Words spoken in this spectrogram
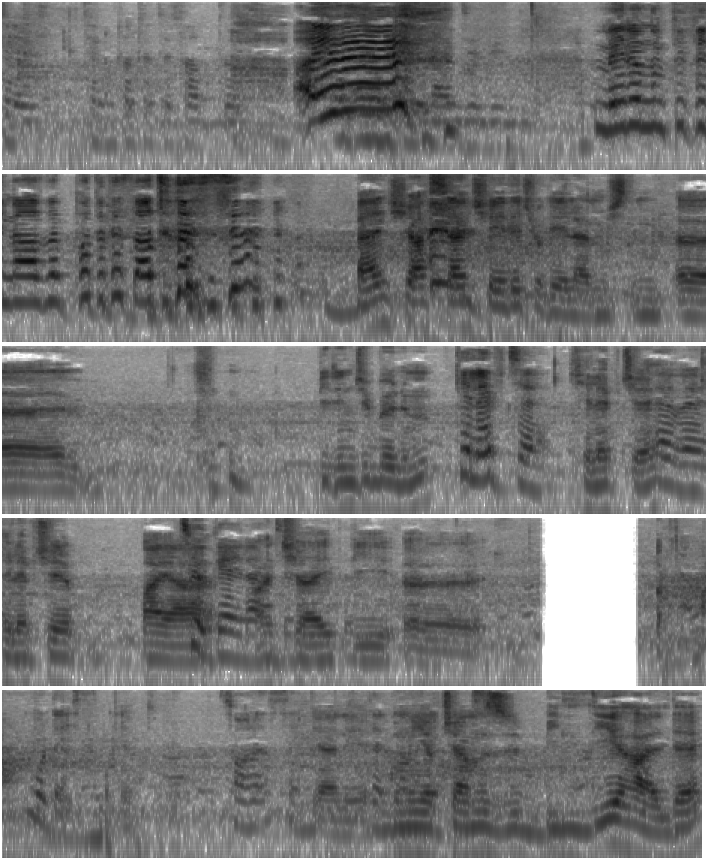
Şey, senin patates attığın. Ay evet. Eğlenceliydi. Melon'un pipinin ağzına patates atması. Ben şahsen şeyde çok eğlenmiştim. Ee, birinci bölüm Kelepçe. Kelepçe. Evet. Kelepçe bayağı Çok eğlenceliydi. acayip bir e, Ama buradayız. Sonra senin yani bunu yapacağımızı bildiği halde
